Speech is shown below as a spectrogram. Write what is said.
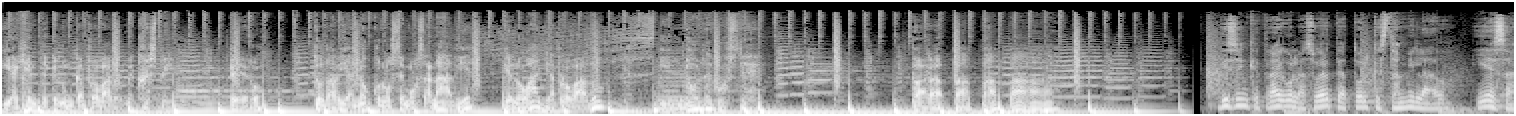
y hay gente que nunca ha probado el McCrispy. Pero todavía no conocemos a nadie que lo haya probado y no le guste. Para pa pa pa. Dicen que traigo la suerte a todo el que está a mi lado. Y esa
